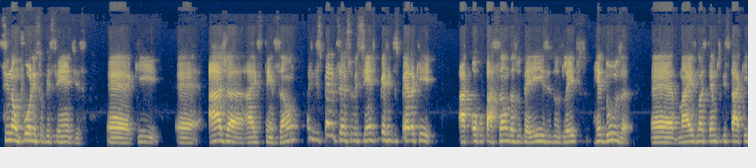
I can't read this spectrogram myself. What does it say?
Se não forem suficientes, é, que é, haja a extensão. A gente espera que seja suficiente, porque a gente espera que a ocupação das UTIs e dos leitos reduza, é, mas nós temos que estar aqui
